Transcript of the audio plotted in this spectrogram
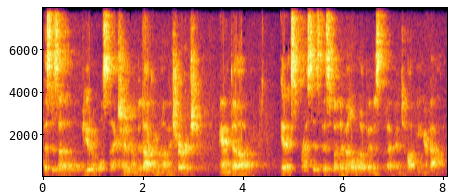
This is a beautiful section of the document on the church, and uh, it expresses this fundamental openness that I've been talking about.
